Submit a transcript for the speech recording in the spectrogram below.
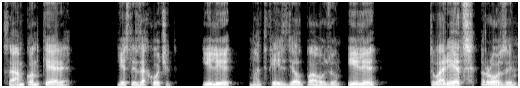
Сам Конкере, если захочет. Или, Матфей сделал паузу, или Творец Розы.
